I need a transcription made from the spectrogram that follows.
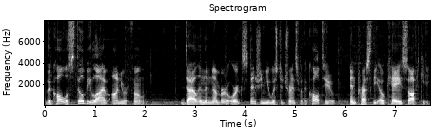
the call will still be live on your phone. Dial in the number or extension you wish to transfer the call to and press the OK soft key.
